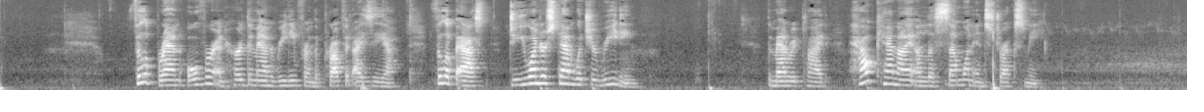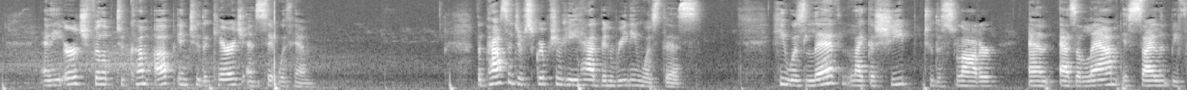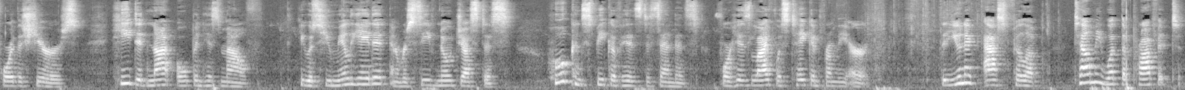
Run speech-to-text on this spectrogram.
Philip ran over and heard the man reading from the prophet Isaiah. Philip asked, Do you understand what you're reading? The man replied, How can I unless someone instructs me? And he urged Philip to come up into the carriage and sit with him. The passage of scripture he had been reading was this He was led like a sheep to the slaughter, and as a lamb is silent before the shearers, he did not open his mouth. He was humiliated and received no justice. Who can speak of his descendants? For his life was taken from the earth. The eunuch asked Philip, Tell me what the prophet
